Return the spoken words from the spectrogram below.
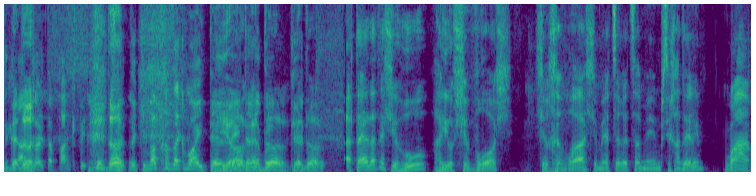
גדול. לא התאפקתי. גדול. זה- זה כמעט חזק כמו היתר. יו, גדול. כן. גדול אתה ידעת שהוא היושב ראש של חברה שמייצרת סמים פסיכדלים וואו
